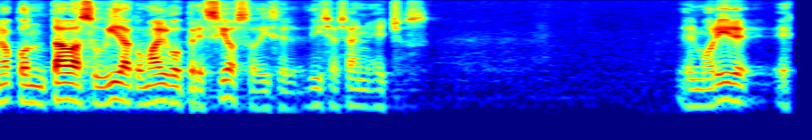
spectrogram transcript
no contaba su vida como algo precioso, dice, dice allá en Hechos. El, morir es,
